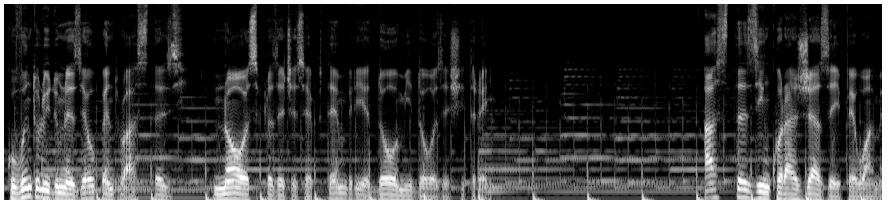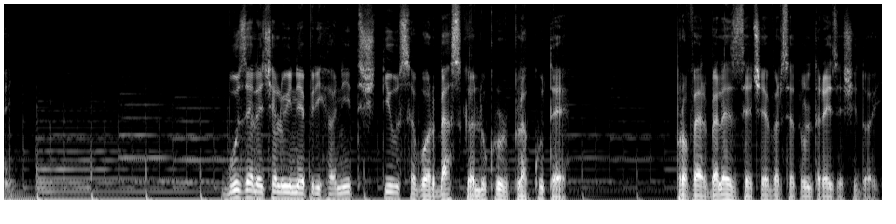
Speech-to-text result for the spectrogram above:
Cuvântul lui Dumnezeu pentru astăzi, 19 septembrie 2023. Astăzi încurajează-i pe oameni. Buzele celui neprihănit știu să vorbească lucruri plăcute. Proverbele 10, versetul 32.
